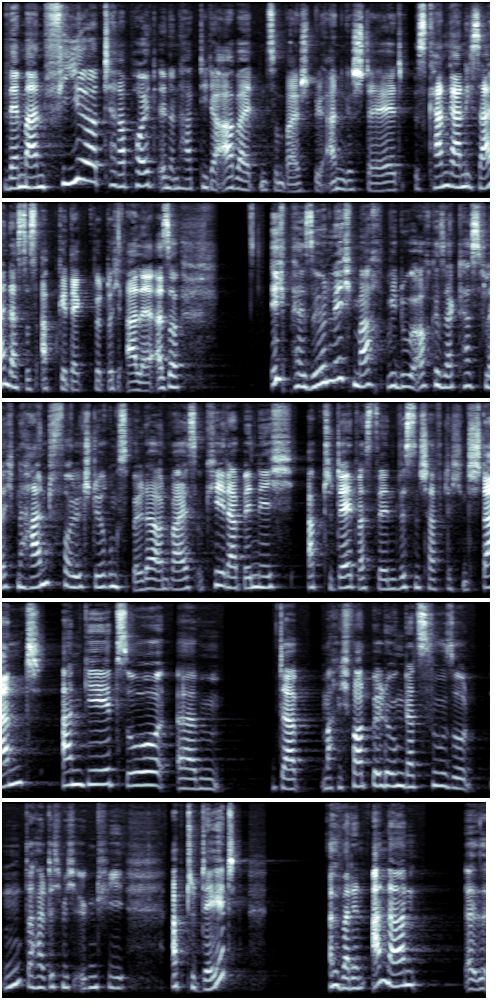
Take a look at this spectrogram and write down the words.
wenn man vier TherapeutInnen hat, die da arbeiten, zum Beispiel angestellt, es kann gar nicht sein, dass das abgedeckt wird durch alle. Also ich persönlich mache, wie du auch gesagt hast, vielleicht eine Handvoll Störungsbilder und weiß, okay, da bin ich up to date, was den wissenschaftlichen Stand angeht. So, ähm, da mache ich Fortbildungen dazu, so, hm, da halte ich mich irgendwie up to date. Aber bei den anderen, also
